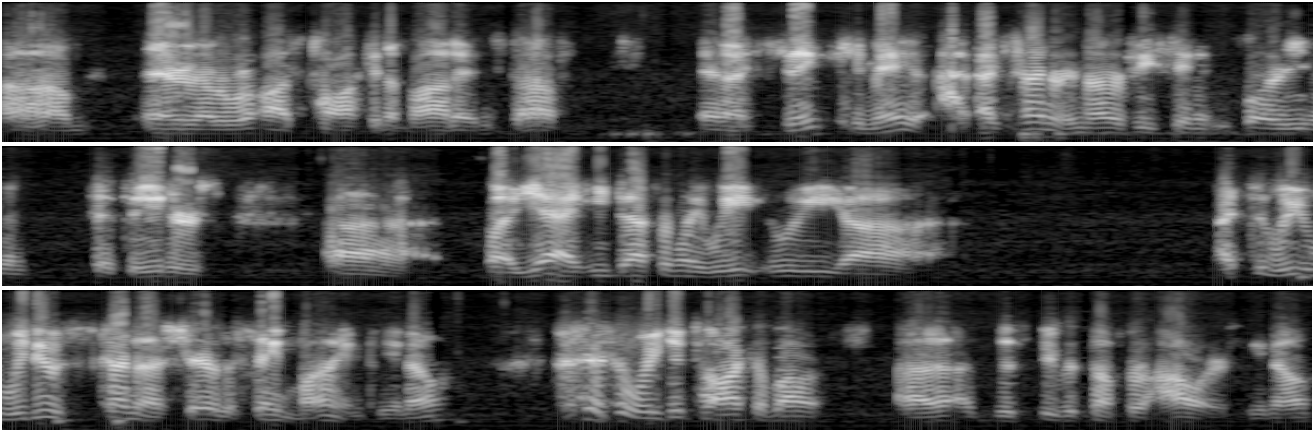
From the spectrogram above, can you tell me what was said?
Um, and I remember us talking about it and stuff. And I think he may. I, I'm trying to remember if he's seen it before even hit theaters. Uh, but yeah, he definitely. We we. Uh, I we we do kind of share the same mind. You know, we could talk about uh, this stupid stuff for hours. You know,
